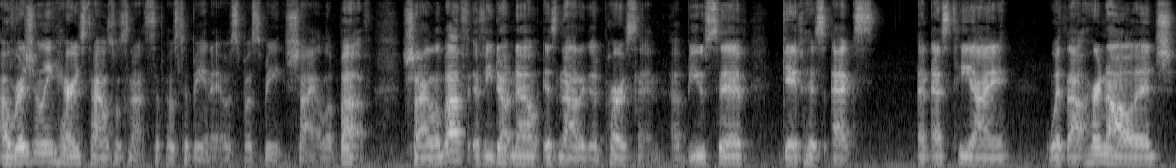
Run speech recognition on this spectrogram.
Originally, Harry Styles was not supposed to be in it. It was supposed to be Shia LaBeouf. Shia LaBeouf, if you don't know, is not a good person. Abusive, gave his ex an STI without her knowledge,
